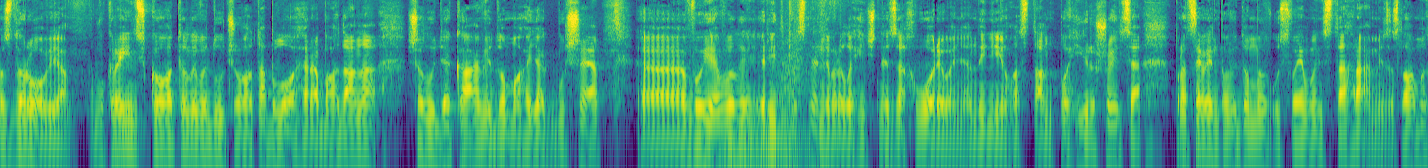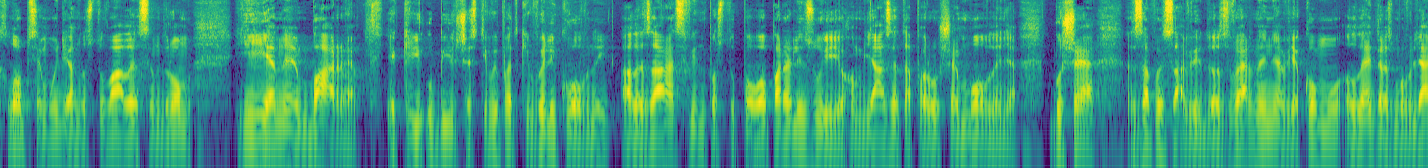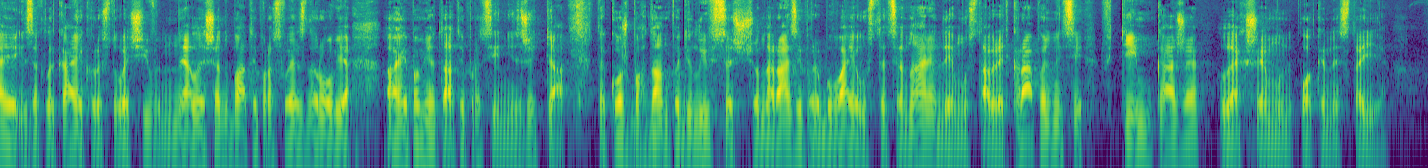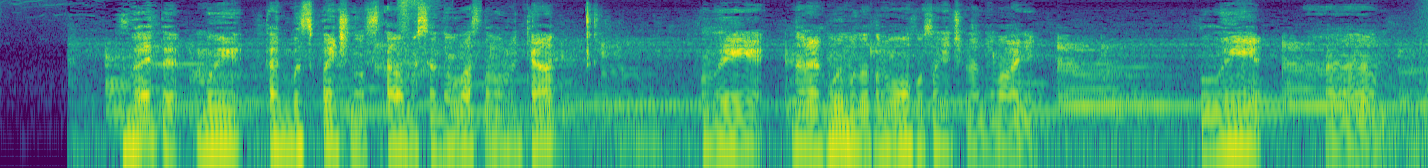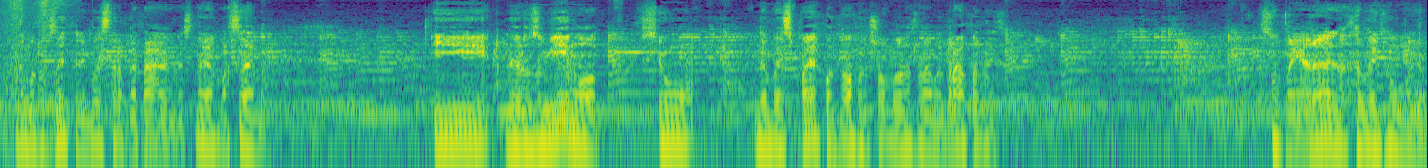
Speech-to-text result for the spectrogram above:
Здоров'я в українського телеведучого та блогера Богдана Шелудяка, відомого як Буше, е, виявили рідкісне неврологічне захворювання. Нині його стан погіршується. Про це він повідомив у своєму інстаграмі. За словами хлопця, йому діагностували синдром гієни Барре, який у більшості випадків виліковний, але зараз він поступово паралізує його м'язи та порушує мовлення. Буше записав відеозвернення, в якому ледь розмовляє і закликає користувачів не лише дбати про своє здоров'я, а й пам'ятати про цінність життя. Також Богдан поділився, що наразі перебуває у стаціонарі, де йому ставлять крапельниці. Втім, каже, легше йому поки не стає. Знаєте, ми так безпечно ставимося до власного життя, коли не реагуємо на тривогу, сидячи на дивані, коли не мотоциклі ми катаємось, ну я Максим. І не розуміємо всю небезпеку того, що може з нами трапитись. Сука, я реально ледь говорю.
